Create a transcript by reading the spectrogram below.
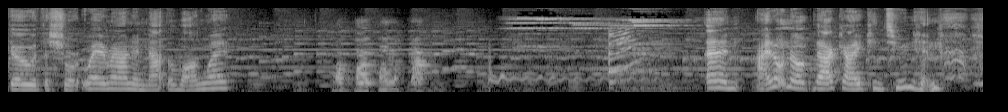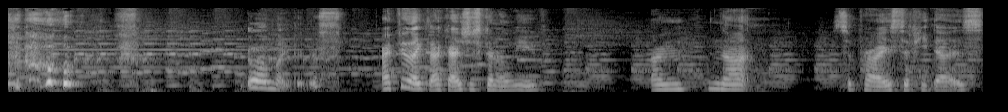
go the short way around and not the long way. And I don't know if that guy can tune him. oh my goodness. I feel like that guy's just gonna leave. I'm not surprised if he does.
